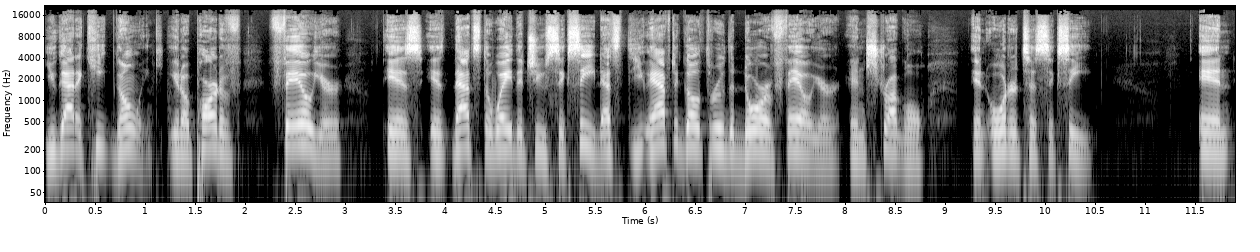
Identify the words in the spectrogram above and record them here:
You got to keep going. You know, part of failure is is that's the way that you succeed. That's you have to go through the door of failure and struggle in order to succeed. And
